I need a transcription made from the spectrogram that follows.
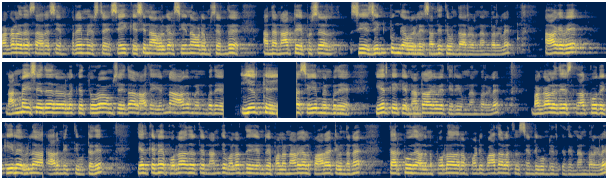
பங்களாதேச அரசின் பிரைம் மினிஸ்டர் ஷேக் ஹசீனா அவர்கள் சீனாவிடம் சேர்ந்து அந்த நாட்டு பிரசிடர் ஷி ஜின்பிங் அவர்களை சந்தித்து வந்தார்கள் நண்பர்களே. ஆகவே நன்மை செய்தவர்களுக்கு துரோகம் செய்தால் அது என்ன ஆகும் என்பது இயற்கை செய்யும் என்பது இயற்கைக்கு நன்றாகவே தெரியும் நண்பர்களே. பங்களாதேஷ் தற்போது கீழே விழ ஆரம்பித்து விட்டது. ஏற்கனவே பொருளாதாரத்தை நன்கு வளர்ந்து என்று பல நாடுகள் பாராட்டி வந்தன. தற்போது அதன் பொருளாதாரம் படி பாதாளத்தில் சென்று கொண்டிருக்கிறது நண்பர்களே.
